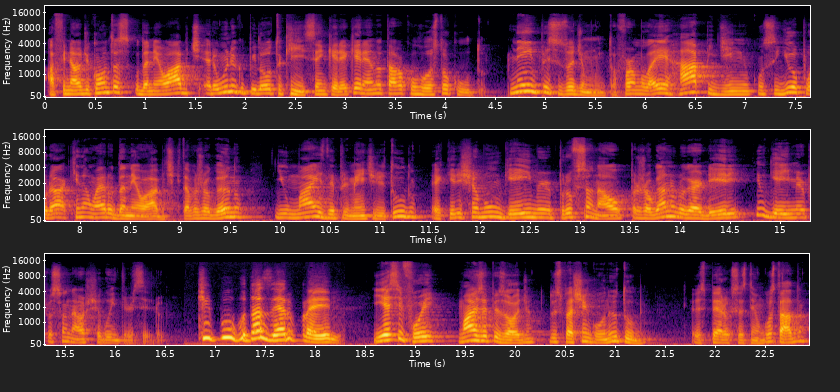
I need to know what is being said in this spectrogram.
Afinal de contas, o Daniel Abt era o único piloto que, sem querer querendo, estava com o rosto oculto. Nem precisou de muito, a Fórmula E rapidinho conseguiu apurar que não era o Daniel Abt que estava jogando e o mais deprimente de tudo é que ele chamou um gamer profissional para jogar no lugar dele e o gamer profissional chegou em terceiro. Que burro, dá zero para ele. E esse foi mais um episódio do Splash Go no YouTube. Eu espero que vocês tenham gostado.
